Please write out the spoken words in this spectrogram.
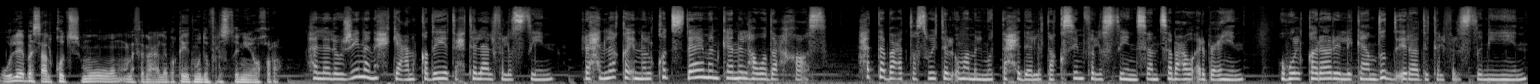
وليه بس على القدس مو مثلا على بقية مدن فلسطينية أخرى؟ هلا لو جينا نحكي عن قضية احتلال فلسطين رح نلاقي أن القدس دائما كان لها وضع خاص. حتى بعد تصويت الأمم المتحدة لتقسيم فلسطين سنة 47 وهو القرار اللي كان ضد إرادة الفلسطينيين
